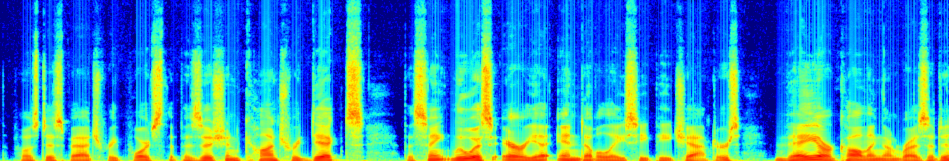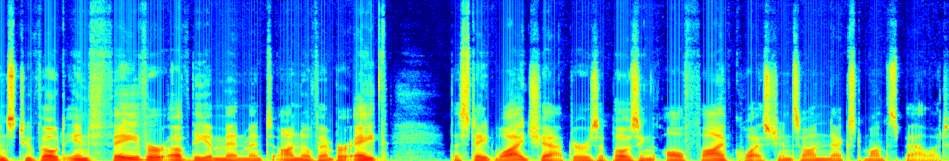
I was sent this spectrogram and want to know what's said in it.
The Post Dispatch reports the position contradicts the St. Louis area NAACP chapters. They are calling on residents to vote in favor of the amendment on November 8th. The statewide chapter is opposing all five questions on next month's ballot.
